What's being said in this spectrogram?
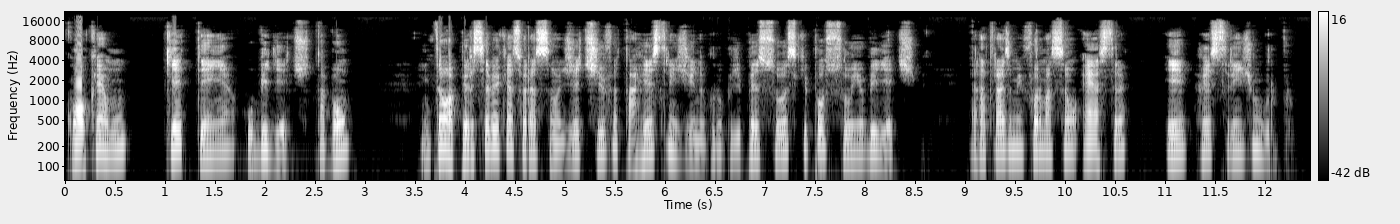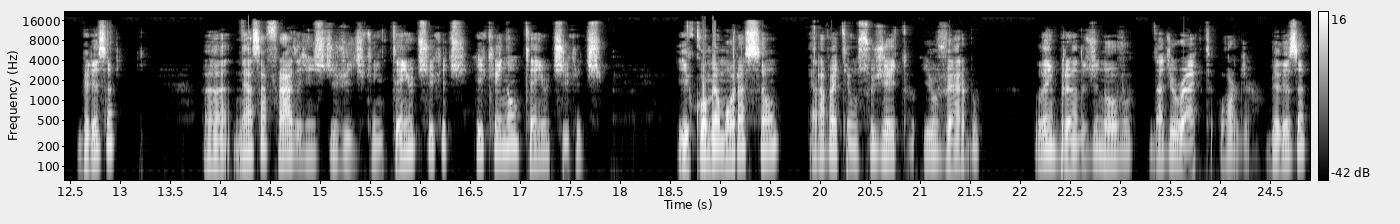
qualquer um que tenha o bilhete, tá bom? Então, ó, perceba que essa oração adjetiva está restringindo o grupo de pessoas que possuem o bilhete. Ela traz uma informação extra e restringe um grupo, beleza? Uh, nessa frase, a gente divide quem tem o ticket e quem não tem o ticket. E como é uma oração, ela vai ter um sujeito e o verbo, lembrando de novo da direct order, beleza?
